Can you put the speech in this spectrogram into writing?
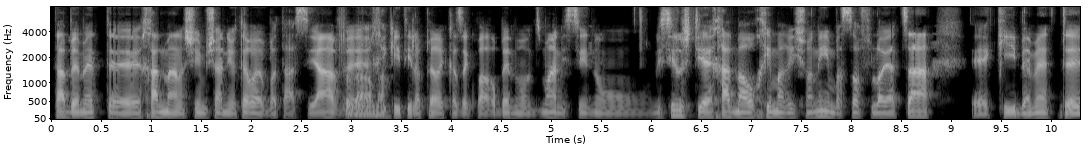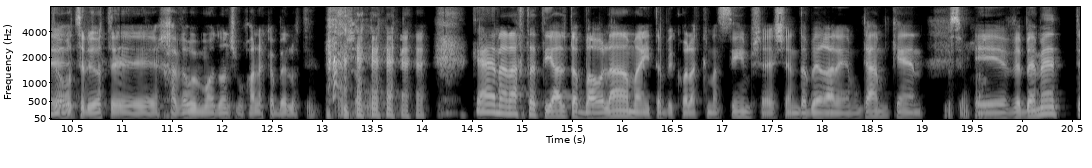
אתה באמת אה, אחד מהאנשים שאני יותר אוהב בתעשייה, וחיכיתי לפרק הזה כבר הרבה מאוד זמן, ניסינו, ניסינו שתהיה אחד מהאורחים הראשונים, בסוף לא יצא, כי באמת... אני לא רוצה להיות חבר במועדון שמוכן לקבל אותי. כן, הלכת, טיילת בעולם, היית בכל הכנסים שנדבר עליהם גם כן, ובאמת...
